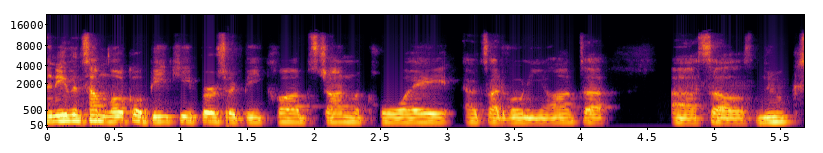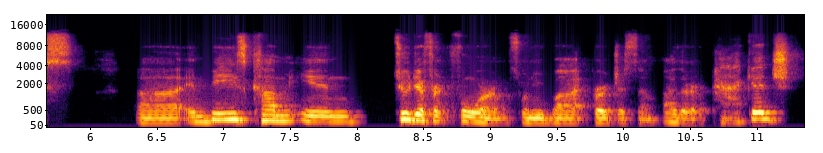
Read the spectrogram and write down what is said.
and even some local beekeepers or bee clubs. John McCoy outside of Oneonta uh, sells nukes. Uh, and bees come in two different forms when you buy purchase them, either a package,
